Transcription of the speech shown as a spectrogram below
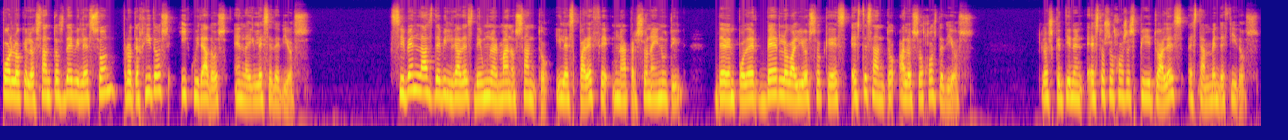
por lo que los santos débiles son protegidos y cuidados en la Iglesia de Dios. Si ven las debilidades de un hermano santo y les parece una persona inútil, deben poder ver lo valioso que es este santo a los ojos de Dios. Los que tienen estos ojos espirituales están bendecidos.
